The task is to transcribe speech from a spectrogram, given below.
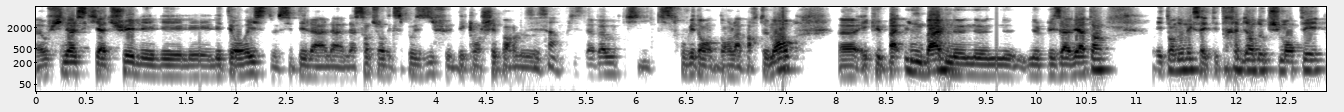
au final, ce qui a tué les, les, les, terroristes, c'était la, la, la, ceinture d'explosifs déclenchée par le complice qui, qui se trouvait dans, dans l'appartement et que pas une balle ne, les avait atteints. Étant donné que ça a été très bien documenté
